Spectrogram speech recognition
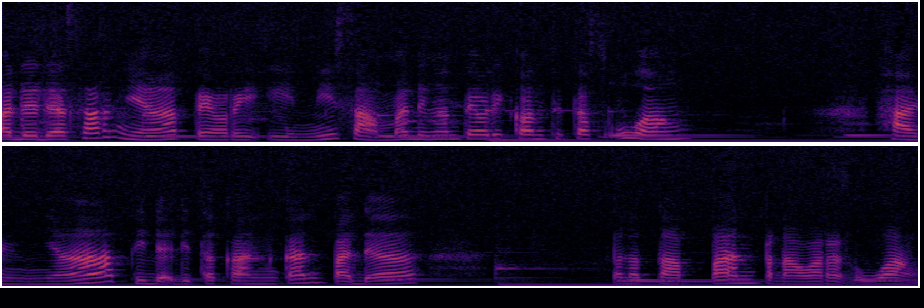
Pada dasarnya, teori ini sama dengan teori kuantitas uang, hanya tidak ditekankan pada penetapan penawaran uang.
